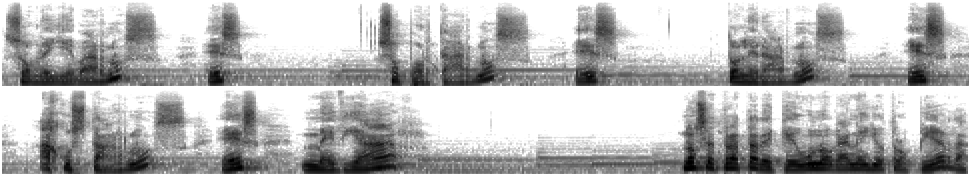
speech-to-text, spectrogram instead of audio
sobrellevarnos, es soportarnos, es tolerarnos, es ajustarnos, es mediar. No se trata de que uno gane y otro pierda,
